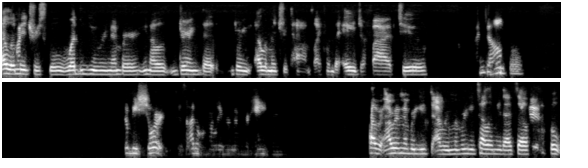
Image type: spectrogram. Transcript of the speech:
elementary school. What do you remember, you know, during the during elementary times, like from the age of five to I don't. It'll be short because I don't really remember anything. I, I remember you I remember you telling me that. So but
